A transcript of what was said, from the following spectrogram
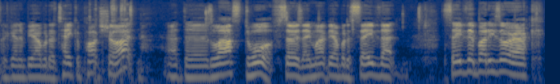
are going to be able to take a pot shot at the last dwarf. So they might be able to save that, save their buddy Zorak.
